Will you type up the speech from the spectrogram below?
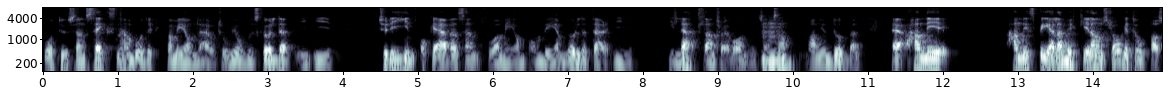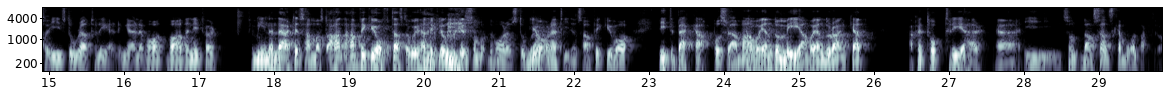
2006 när han både fick vara med om det här otroliga OS-guldet i, i Turin och även sen få vara med om, om VM-guldet där i i Lettland tror jag var, minns. Mm. Han vann ju en dubbel. Eh, han, ni, han ni spela mycket i landslaget ihop, alltså i stora turneringar? Eller vad, vad hade ni för, för minnen där tillsammans? Han, han fick ju oftast, det var ju Henrik Lundqvist som det var den stora ja. på den här tiden, så han fick ju vara lite backup och sådär. Men han var ju ändå med, han var ju ändå rankad kanske topp tre här eh, i, som bland svenska målvakter. Då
